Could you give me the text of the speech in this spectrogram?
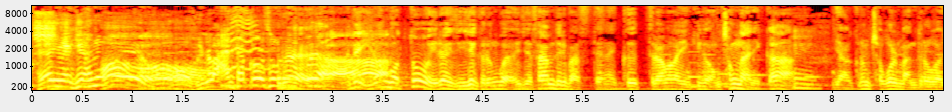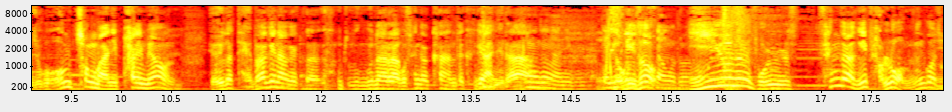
그냥 얘기하는 거예요. 그냥 안타까워서 그래. 그러는 거야. 근데 이런 것도 이래 이제 그런 거예요. 이제 사람들이 봤을 때는 그 드라마가 인기가 엄청나니까 야 그럼 저걸 만들어 가지고 엄청 많이 팔면 여기가 대박이 나겠구나라고 생각하는데 그게 아니라. 여기서. 이윤을 볼 생각이 별로 없는 거죠.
